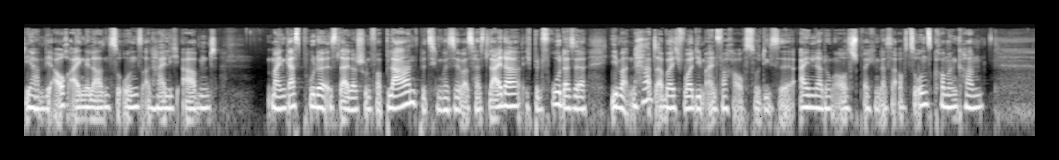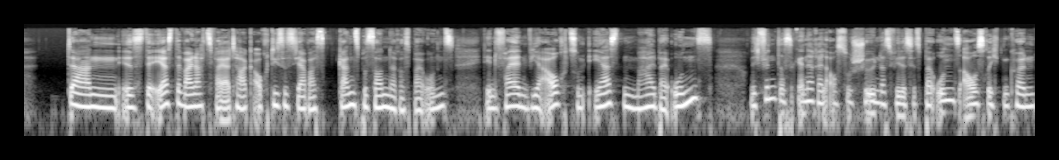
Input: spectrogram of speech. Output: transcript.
die haben wir auch eingeladen zu uns an Heiligabend. Mein Gastbruder ist leider schon verplant, beziehungsweise was heißt leider? Ich bin froh, dass er jemanden hat, aber ich wollte ihm einfach auch so diese Einladung aussprechen, dass er auch zu uns kommen kann. Dann ist der erste Weihnachtsfeiertag auch dieses Jahr was ganz Besonderes bei uns. Den feiern wir auch zum ersten Mal bei uns. Und ich finde das generell auch so schön, dass wir das jetzt bei uns ausrichten können,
